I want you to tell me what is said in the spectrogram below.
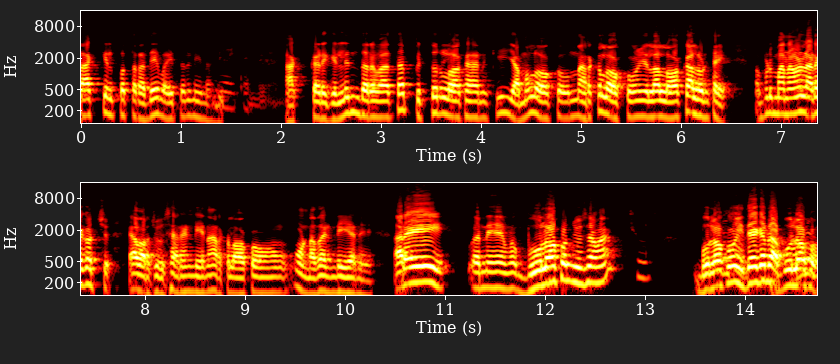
లాక్కెళ్ళిపోతారు అదే వైతరిణి నది అక్కడికి వెళ్ళిన తర్వాత పితృలోకానికి యమలోకం నరకలోకం ఇలా లోకాలు ఉంటాయి అప్పుడు మన వాళ్ళు అడగొచ్చు ఎవరు చూసారండి నరకలోకం? ఉండదండి అని. అరే భూలోకం చూసావా? భూలోకం ఇదే కదా భూలోకం.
